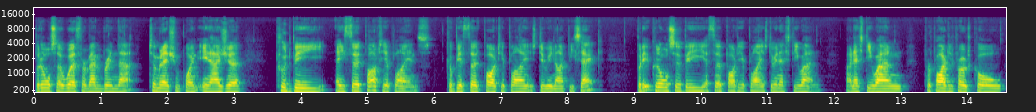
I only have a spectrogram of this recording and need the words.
but also worth remembering that termination point in Azure could be a third-party appliance. Could be a third-party appliance doing IPsec, but it could also be a third-party appliance doing SD-WAN. An SD-WAN proprietary protocol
